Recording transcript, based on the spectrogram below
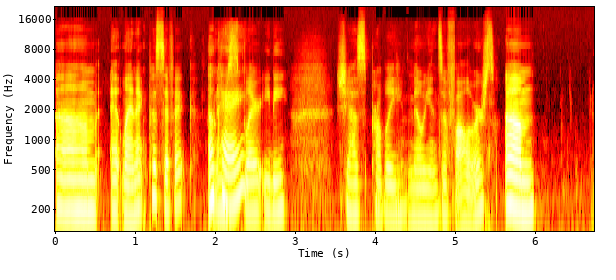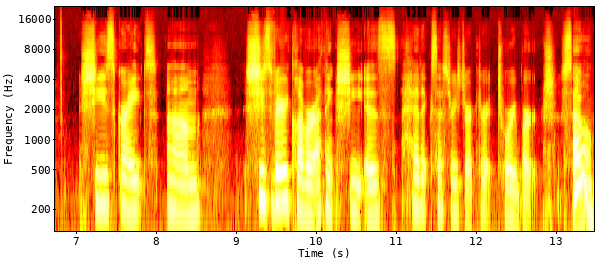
um Atlantic Pacific. Okay. Blair Eadie. She has probably millions of followers. Um, she's great. Um, she's very clever. I think she is head accessories director at Tory Burch. So,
